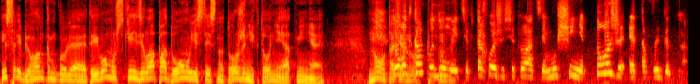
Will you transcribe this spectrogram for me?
и с ребенком гуляет, и его мужские дела по дому, естественно, тоже никто не отменяет. Ну, Татьяна... Но вот как вы думаете, в такой же ситуации мужчине тоже это выгодно?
